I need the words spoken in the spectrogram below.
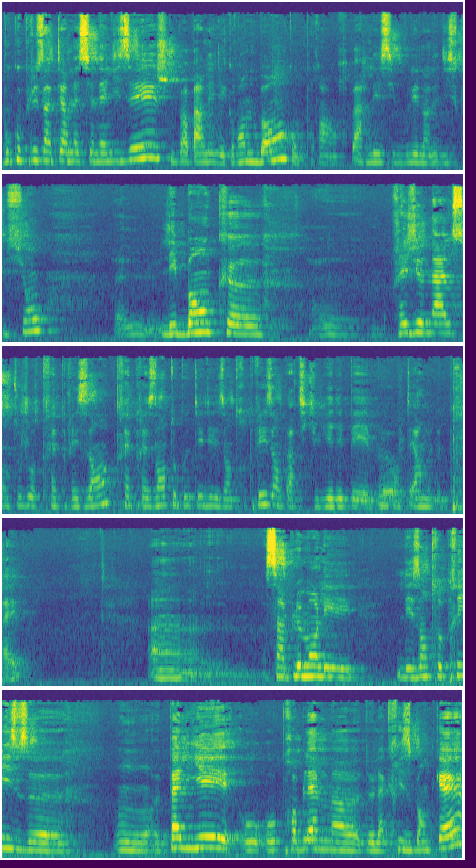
beaucoup plus internationalisé. Je ne vais pas parler des grandes banques, on pourra en reparler si vous voulez dans les discussions. les banques régionales sont toujours très présentes, très présentes aux côtés des entreprises, en particulier des PME, en termes de prêts. Euh, simplement, les, entreprises euh, ont pallié au, au, problème euh, de la crise bancaire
